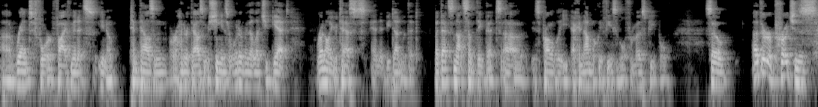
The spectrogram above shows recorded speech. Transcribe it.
uh, rent for five minutes, you know, 10,000 or 100,000 machines or whatever they'll let you get, run all your tests, and then be done with it. But that's not something that uh, is probably economically feasible for most people. So other approaches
